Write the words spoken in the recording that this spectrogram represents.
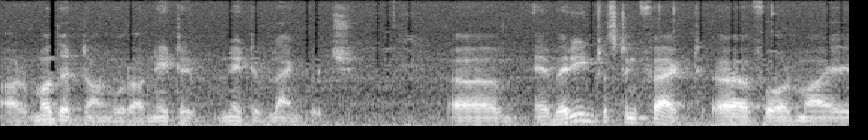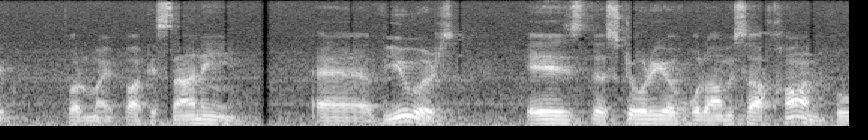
our mother tongue or our native native language. Um, a very interesting fact uh, for my for my Pakistani uh, viewers is the story of Ghulam Ishaq Khan, who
